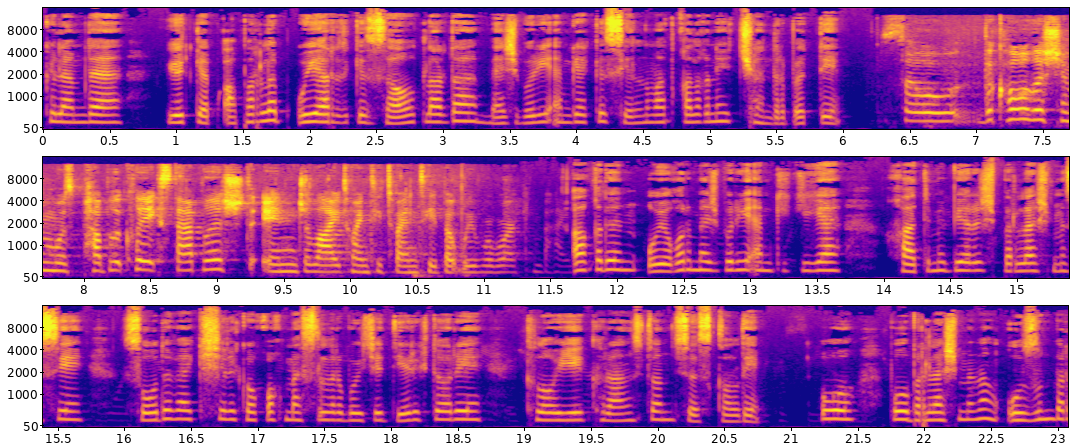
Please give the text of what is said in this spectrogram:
So the coalition was publicly established in July 2020, but we were working behind. Aqdin Uyghur Majburi MKK'ye Xatim Berish Birlashmasi Soda va Kishilik Huquq Masalalari bo'yicha direktori Chloe Cranston söz qildi. U bu birlashmaning uzun bir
